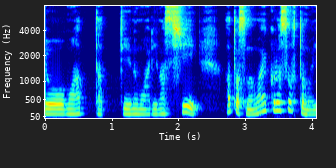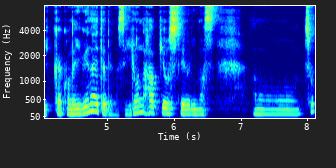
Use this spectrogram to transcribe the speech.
表もあったっていうのもありますし、あとそのマイクロソフトも一回この Ignite でもいろんな発表をしております。あの、ちょっ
